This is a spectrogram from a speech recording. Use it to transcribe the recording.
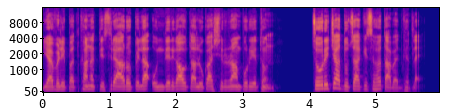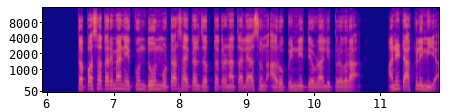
यावेळी पथकानं तिसऱ्या आरोपीला उंदीरगाव तालुका श्रीरामपूर येथून चोरीच्या दुचाकीसह ताब्यात घेतलाय. तपासादरम्यान एकूण दोन मोटारसायकल जप्त करण्यात आल्या असून आरोपींनी देवळाली प्रवरा आणि टाकळीमिया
